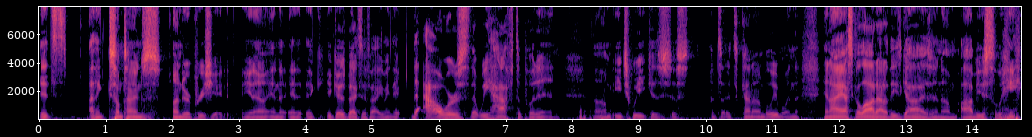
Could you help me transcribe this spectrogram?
it's I think sometimes underappreciated. You know, and, and it, it goes back to the fact. I mean, the, the hours that we have to put in um, each week is just it's, it's kind of unbelievable. And and I ask a lot out of these guys, and um, obviously,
